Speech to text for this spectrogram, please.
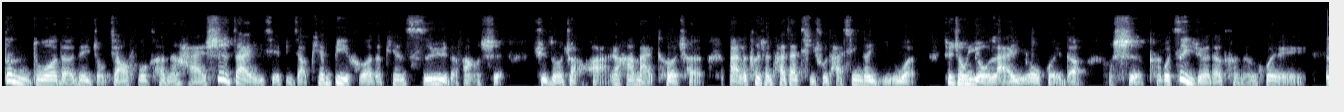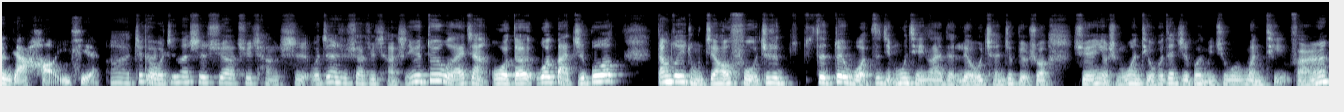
更多的那种交付可能还是在一些比较偏闭合的、偏私域的方式去做转化，让他买课程，买了课程他再提出他新的疑问。这种有来有回的是，可我自己觉得可能会更加好一些啊。这个我真的是需要去尝试，我真的是需要去尝试，因为对于我来讲，我的我把直播当做一种交付，就是这对我自己目前来的流程，就比如说学员有什么问题，我会在直播里面去问问题，反而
